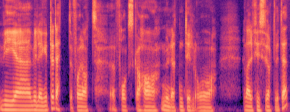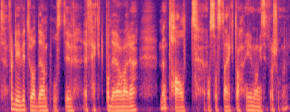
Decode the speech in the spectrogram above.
vi, eh, vi, legger til rette for at eh, folk skal ha muligheten til å være fysisk aktivitet. Fordi vi tror at det har en positiv effekt på det å være mentalt også sterk da, i mange situasjoner.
